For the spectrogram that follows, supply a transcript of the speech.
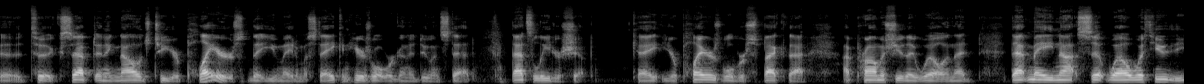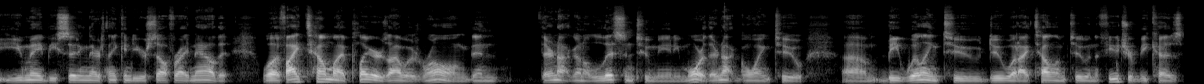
uh, to accept and acknowledge to your players that you made a mistake and here's what we're going to do instead? That's leadership. Okay, your players will respect that. I promise you they will. And that that may not sit well with you. You may be sitting there thinking to yourself right now that, well, if I tell my players I was wrong, then they're not going to listen to me anymore. They're not going to um, be willing to do what I tell them to in the future because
